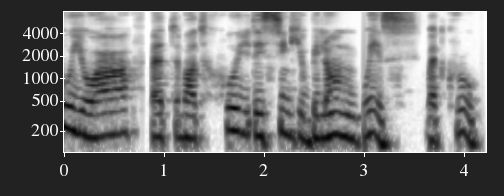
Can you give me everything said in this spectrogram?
who you are, but about who they think you belong with, what group.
